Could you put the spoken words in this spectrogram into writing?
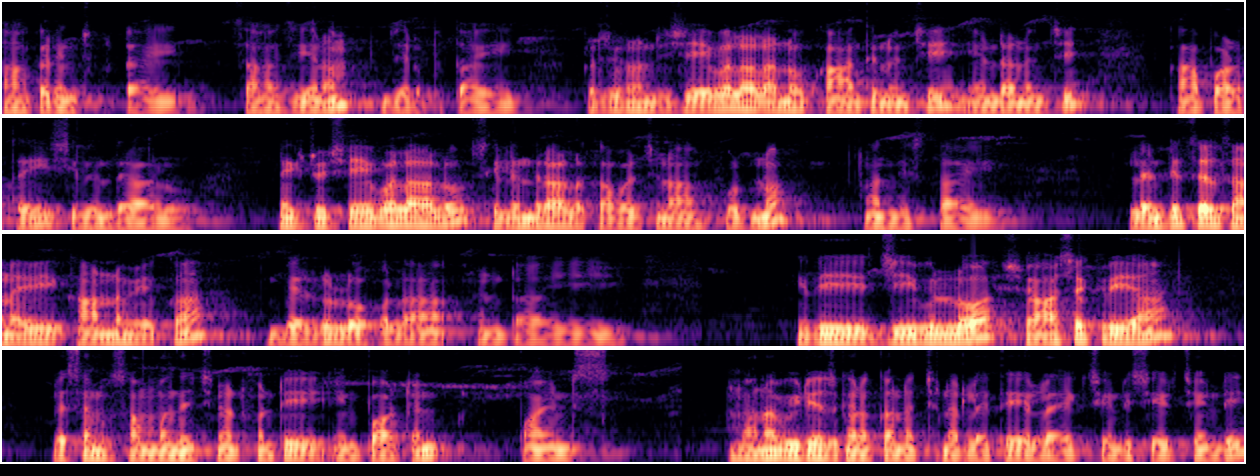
సహకరించుకుంటాయి. సహజీవనం జరుపుతాయి. ఇక్కడ చూడండి శైవలాలను కాంతి నుంచి ఎండ నుంచి కాపాడుతాయి శిలీంధ్రాలు. నెక్స్ట్ శైవలాలు శిలీంధ్రాలకు కావాల్సిన ఫుడ్ను అందిస్తాయి. లెంటిసెల్స్ అనేవి కాండం యొక్క బెరడు లోపల ఉంటాయి. ఇది జీవుల్లో శ్వాసక్రియ లెసన్కు సంబంధించినటువంటి ఇంపార్టెంట్ పాయింట్స్. మన వీడియోస్ కనుక నచ్చినట్లయితే లైక్ చేయండి షేర్ చేయండి.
